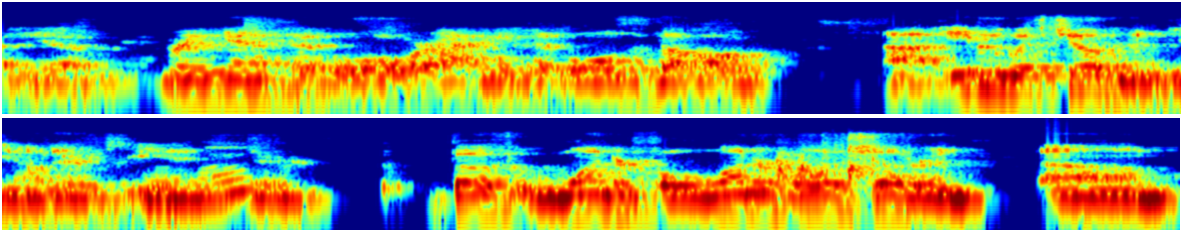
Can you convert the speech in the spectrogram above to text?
you know, bringing in a pit bull or having a pit bull as a dog, uh, even with children. You know, they're, mm-hmm. they're both wonderful, wonderful children. Um,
